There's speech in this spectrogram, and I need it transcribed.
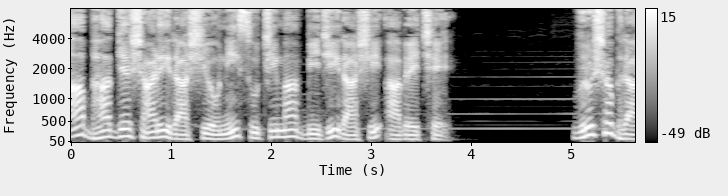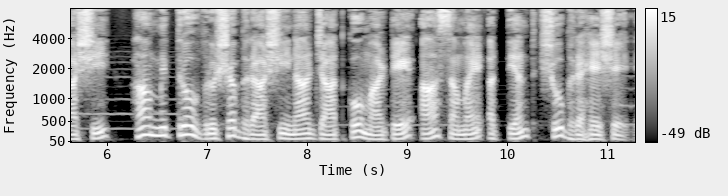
આ ભાગ્યશાળી રાશિઓની સૂચિમાં બીજી રાશિ આવે છે. વૃષભ રાશિ. હા મિત્રો, વૃષભ રાશિના જાતકો માટે આ સમય અત્યંત શુભ રહેશે.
